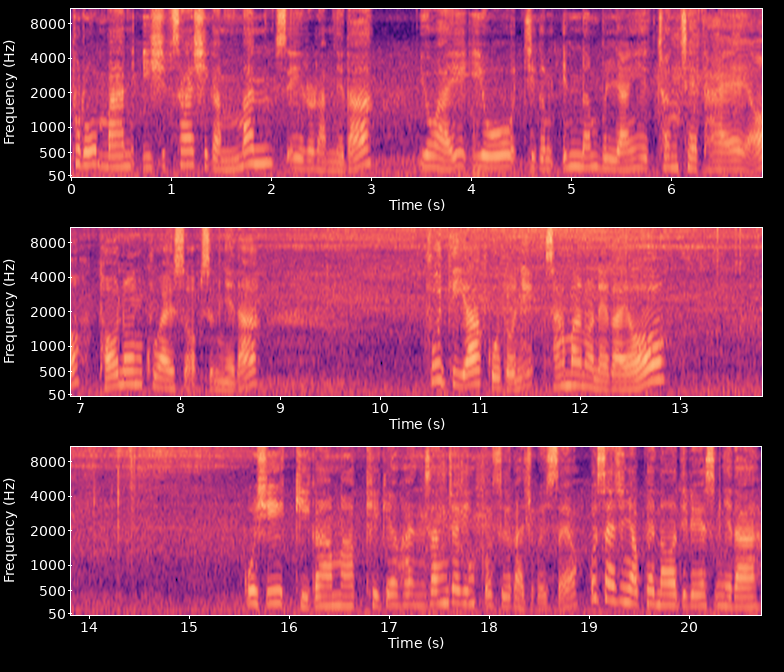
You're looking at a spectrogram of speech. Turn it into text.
앞으로 만 24시간만 세일을 합니다. 요 아이 요 지금 있는 물량이 전체 다예요. 더는 구할 수 없습니다. 후디아 고돈이 4만원에 가요. 꽃이 기가 막히게 환상적인 꽃을 가지고 있어요. 꽃 사진 옆에 넣어 드리겠습니다.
